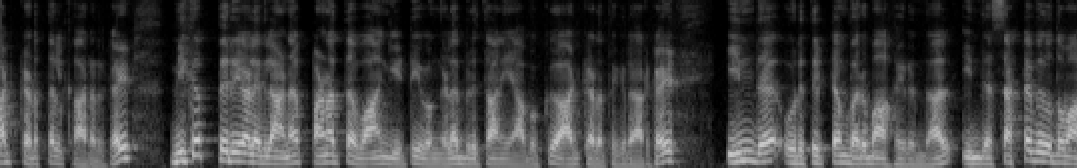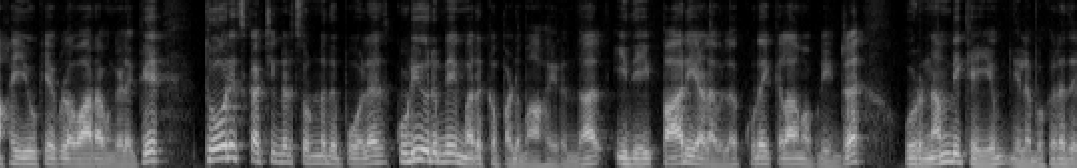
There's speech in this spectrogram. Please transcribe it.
ஆட்கடத்தல்காரர்கள் மிகப்பெரிய அளவிலான பணத்தை வாங்கிட்டு இவங்களை பிரித்தானியாவுக்கு ஆட்கடத்துகிறார்கள். இந்த ஒரு திட்டம் வருமாக இருந்தால் இந்த சட்டவிரோதமாக யூகேக்குள்ள வரவங்களுக்கு டோரிஸ் கட்சியினர் சொன்னது போல குடியுரிமை மறுக்கப்படுமாக இருந்தால் இதை பாரிய அளவில் குறைக்கலாம் அப்படின்ற ஒரு நம்பிக்கையும் நிலவுகிறது.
